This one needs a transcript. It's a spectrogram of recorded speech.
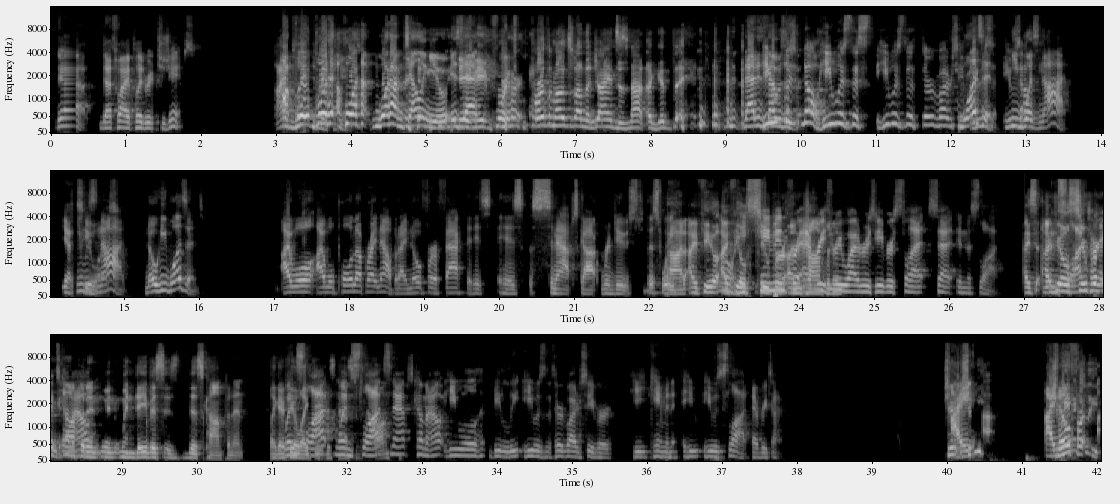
Yeah, that's why I played Richie James. I Uh, what, what, what what I'm telling you is Nate, that Nate, you're- fourth, fourth most on the Giants is not a good thing. that is He that was, was, a, no, he was this. He was the third wide receiver. wasn't He he was, was, not Yes, he was not no he wasn't. I will I will pull it up right now, but I know for a fact that his his snaps got reduced this week. God, I feel I feel he came super in for every three wide receiver slot set in the slot. I, when feel super targets come when when Davis is this confident. Like I when feel like slot Davis when has to be slot wrong. snaps come out, he will be. Le- he was the third wide receiver. He came in. He he was slot every time. Should, I- should we, I know for actually-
